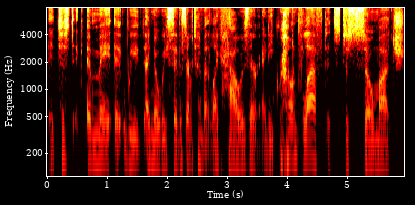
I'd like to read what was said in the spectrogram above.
it just it, may it, we. I know we say this every time, but like, how is there any ground left? It's just so much.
